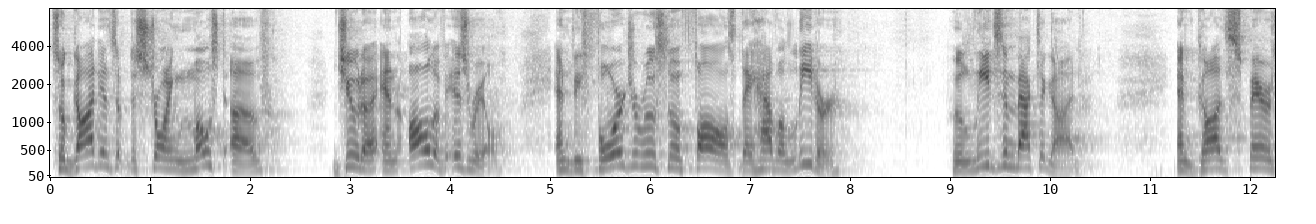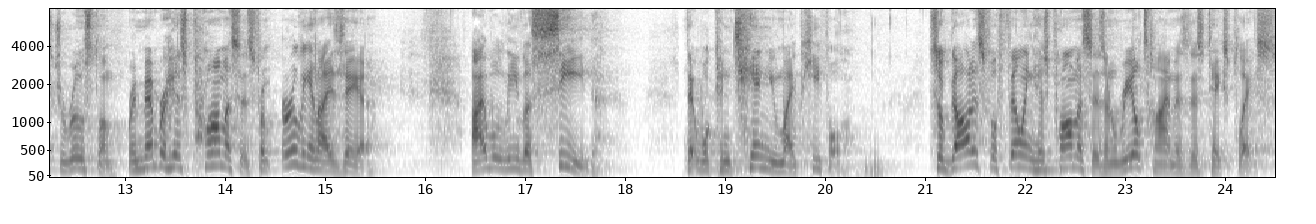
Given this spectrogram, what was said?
So God ends up destroying most of Judah and all of Israel. And before Jerusalem falls, they have a leader who leads them back to God. And God spares Jerusalem. Remember his promises from early in Isaiah I will leave a seed that will continue my people. So God is fulfilling his promises in real time as this takes place.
